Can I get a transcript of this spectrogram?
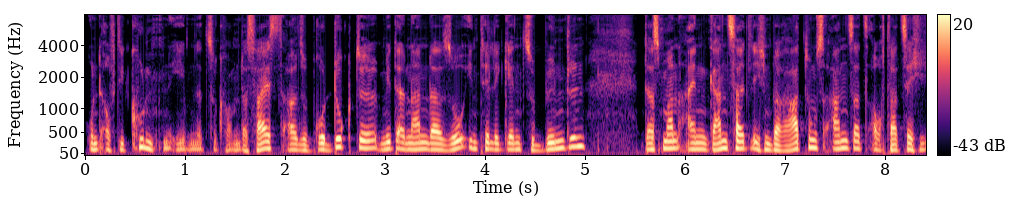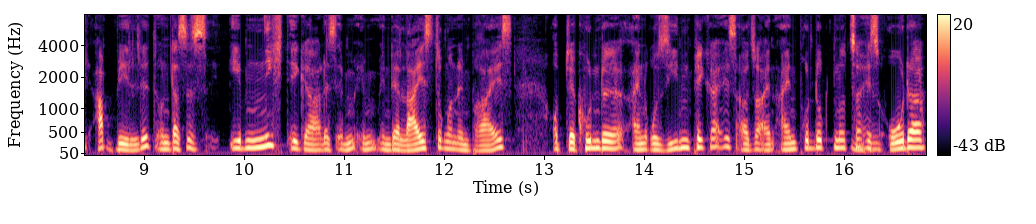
und auf die Kundenebene zu kommen. Das heißt also, Produkte miteinander so intelligent zu bündeln, dass man einen ganzheitlichen Beratungsansatz auch tatsächlich abbildet und dass es eben nicht egal ist im, im, in der Leistung und im Preis, ob der Kunde ein Rosinenpicker ist, also ein Einproduktnutzer mhm. ist, oder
